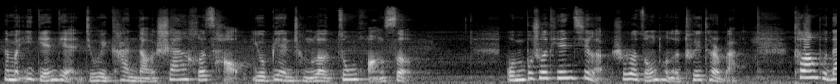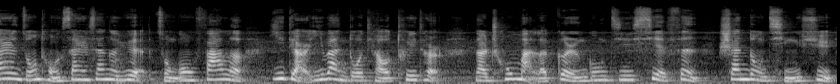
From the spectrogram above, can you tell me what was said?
那么一点点就会看到山和草又变成了棕黄色。我们不说天气了，说说总统的 Twitter 吧。特朗普担任总统三十三个月，总共发了一点一万多条 Twitter，那充满了个人攻击、泄愤、煽动情绪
